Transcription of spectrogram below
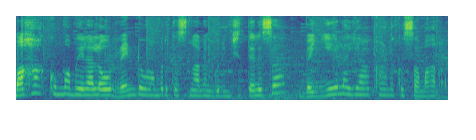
మహాకుంభమేళాలో రెండో అమృత స్నానం గురించి తెలుసా? వెయ్యేల యాకాళ్ళకు సమానం.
